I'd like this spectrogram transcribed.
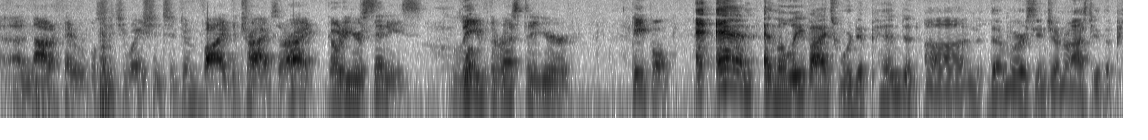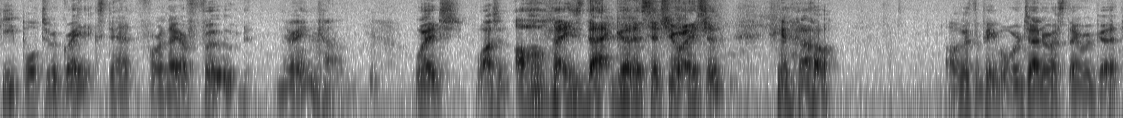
uh, not a favorable situation to divide the tribes. All right, go to your cities, leave the rest of your people. A- And and the Levites were dependent on the mercy and generosity of the people to a great extent for their food, their income, which wasn't always that good a situation, you know. As long as the people were generous, they were good.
